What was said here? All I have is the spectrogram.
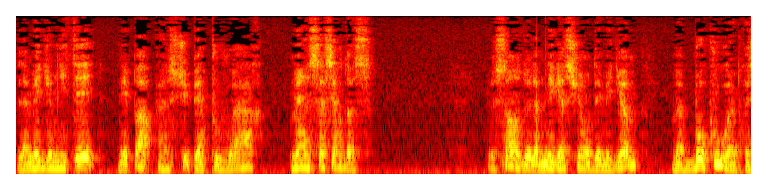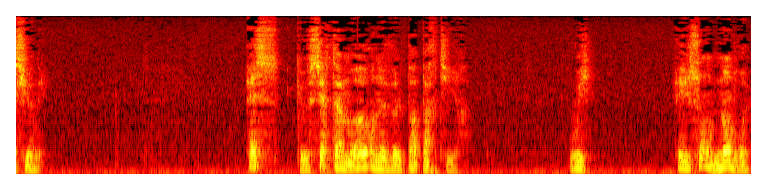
la médiumnité n'est pas un super pouvoir, mais un sacerdoce. Le sens de l'abnégation des médiums m'a beaucoup impressionné. Est-ce que certains morts ne veulent pas partir? Oui, et ils sont nombreux.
